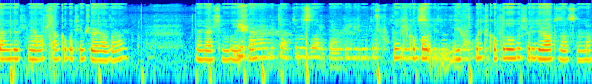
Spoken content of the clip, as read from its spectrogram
ben de üstünü yavaştan kapatayım şöyle o zaman. Ne dersin bu İyi işe? bayağı bir tahtamız var. Bende 24, Difficulty kapalı, 28 zaten var. difficulty kapalı olduğu sürece rahatız aslında.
